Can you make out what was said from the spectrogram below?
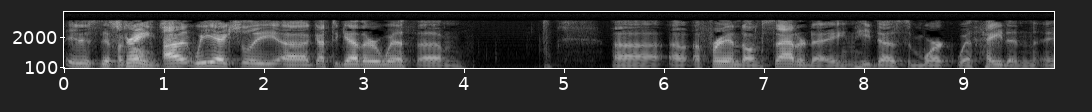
It is difficult. Strange. I, we actually uh, got together with um, uh, a, a friend on Saturday, and he does some work with Hayden in,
